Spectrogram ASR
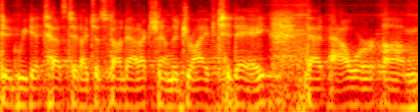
did we get tested, I just found out actually on the drive today that our um,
